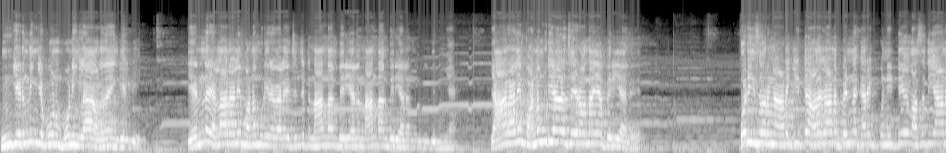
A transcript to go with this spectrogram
இங்க இருந்து இங்க போகணும். போனீங்களா? அவ்வளவுதான் என் கேள்வி. என்ன எல்லாராலையும் பண்ண முடியற வேலையை செஞ்சுட்டு நான் தான் பெரிய ஆளு நான் தான் பெரிய ஆளுன்னு இருக்கிறீங்க. யாராலையும் பண்ண முடியாத செய்யறவன் தான் ஏன் பெரிய ஆளு? கோடீஸ்வரனை அடக்கிட்டு அழகான பெண்ணை கரெக்ட் பண்ணிட்டு வசதியான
